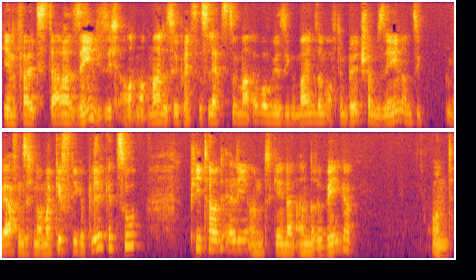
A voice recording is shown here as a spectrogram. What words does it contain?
Jedenfalls, da sehen die sich auch nochmal. Das ist übrigens das letzte Mal, wo wir sie gemeinsam auf dem Bildschirm sehen und sie werfen sich nochmal giftige Blicke zu. Peter und Ellie und gehen dann andere Wege. Und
